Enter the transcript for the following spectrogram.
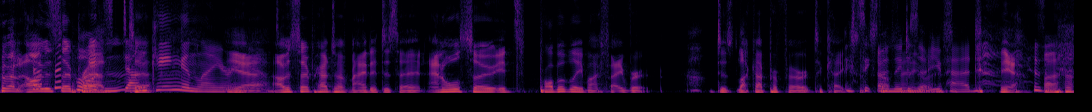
but I was so proud. important. to- Dunking and layering. yeah, I was so proud to have made a dessert, and also it's probably my favorite. Just like I prefer it to cakes. It's and the stuff only dessert you've so- had. Yeah, uh,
